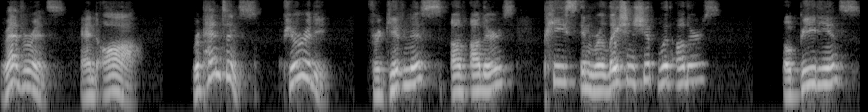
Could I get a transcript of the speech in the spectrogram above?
reverence and awe, repentance, purity, forgiveness of others, peace in relationship with others, obedience,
